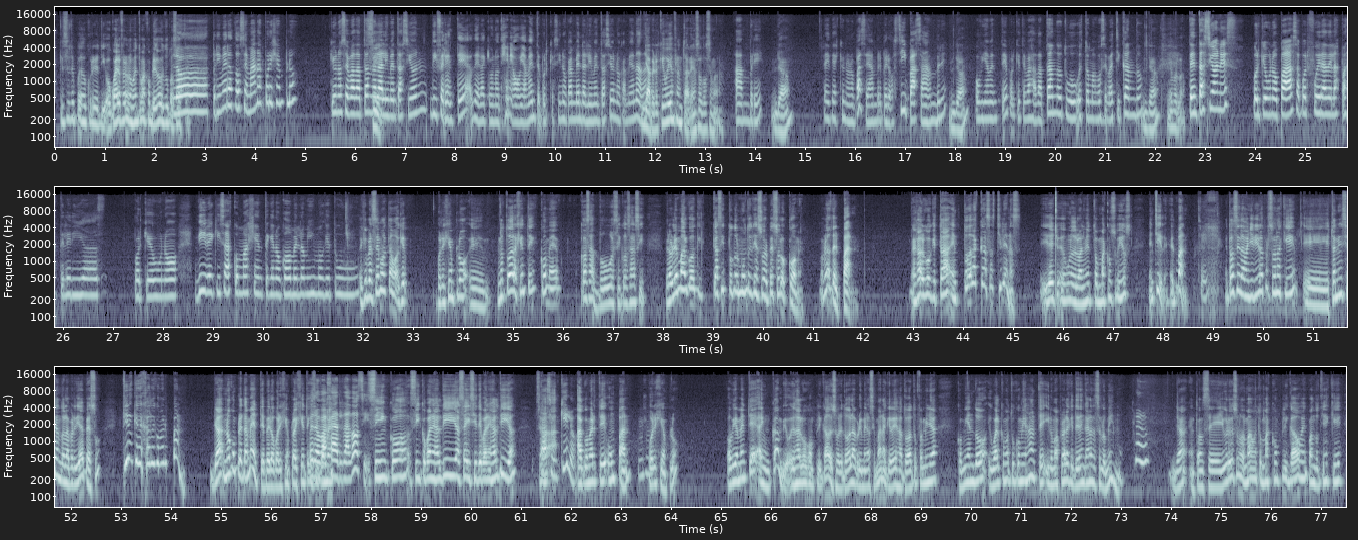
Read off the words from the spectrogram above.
¿Qué se te puede ocurrir a ti? ¿O cuáles fueron los momentos más complicados que tú pasaste? Las primeras dos semanas, por ejemplo, que uno se va adaptando a la alimentación diferente de la que uno tiene, obviamente, porque si no cambia la alimentación no cambia nada. Ya, pero ¿qué voy a enfrentar en esas dos semanas? Hambre. Ya, La idea es que uno no pase hambre, pero sí pasa hambre, ya, obviamente, porque te vas adaptando, tu estómago se va achicando. ya, es verdad. Tentaciones, porque uno pasa por fuera de las pastelerías, porque uno vive quizás con más gente que no come lo mismo que tú. Es que pensemos estamos, que, por ejemplo, eh, no toda la gente come cosas dulces y cosas así. Pero hablemos de algo que casi todo el mundo que tiene sobrepeso lo come. Hablamos del pan. Es algo que está en todas las casas chilenas. Y de hecho es uno de los alimentos más consumidos en Chile, el pan. Sí. Entonces la mayoría de las personas que eh, están iniciando la pérdida de peso tienen que dejar de comer pan. Ya, no completamente, pero por ejemplo hay gente que Pero se come bajar la dosis, cinco, cinco panes al día, seis, siete panes al día. O sea, casi un kilo. a comerte un pan, por ejemplo, obviamente hay un cambio, es algo complicado y sobre todo la primera semana que ves a toda tu familia comiendo igual como tú comías antes y lo más probable es que te den ganas de hacer lo mismo. Claro. ¿Ya? Entonces yo creo que es uno de los momentos más complicados en cuando tienes que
